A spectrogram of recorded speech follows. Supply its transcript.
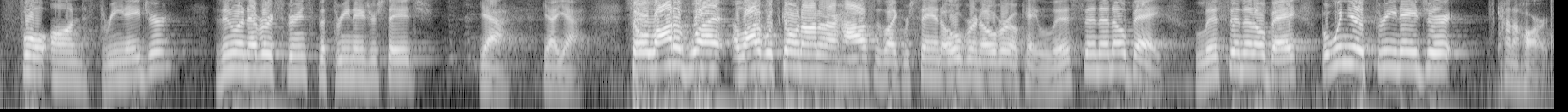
full on three-nager. Has anyone ever experienced the three-nager stage? Yeah, yeah, yeah. So a lot of what a lot of what's going on in our house is like we're saying over and over, okay, listen and obey. Listen and obey. But when you're a three-nager, it's kind of hard.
